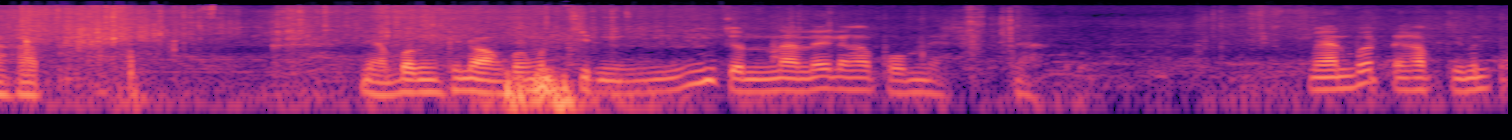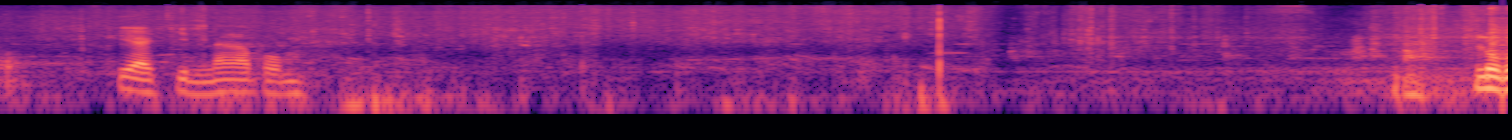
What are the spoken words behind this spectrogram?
นะครับ เนี่ยเบิ้งพี่น้องเบิ้งมันกินจนนั่นเลยนะครับ ผมเนี่ย แมนเบิดนะครับที่มันเพียกินนะครับผมลูก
